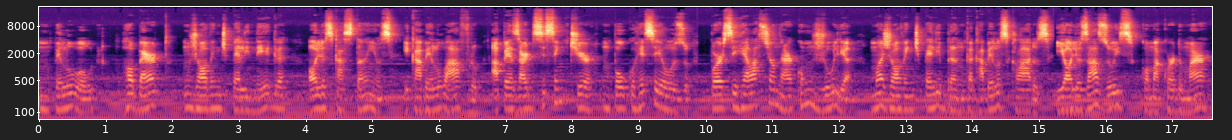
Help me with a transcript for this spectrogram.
um pelo outro. Roberto, um jovem de pele negra, olhos castanhos e cabelo afro, apesar de se sentir um pouco receoso por se relacionar com Júlia, uma jovem de pele branca, cabelos claros e olhos azuis como a cor do mar,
